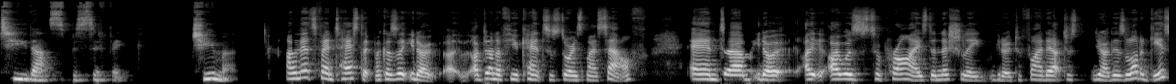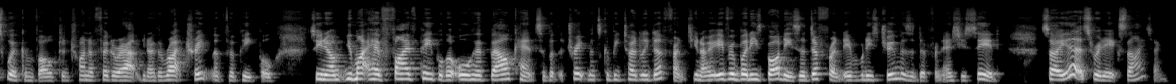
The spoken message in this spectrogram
to that specific tumor. I mean, that's fantastic because, you know, I've done a few cancer stories myself. And, um, you know, I, I was surprised initially, you know, to find out just, you know, there's a lot of guesswork involved in trying to figure out, you know, the right treatment for people. So, you know, you might have five people that all have bowel cancer, but the treatments could be totally different. You know, everybody's bodies are different, everybody's tumors are different, as you said. So, yeah, it's really exciting.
